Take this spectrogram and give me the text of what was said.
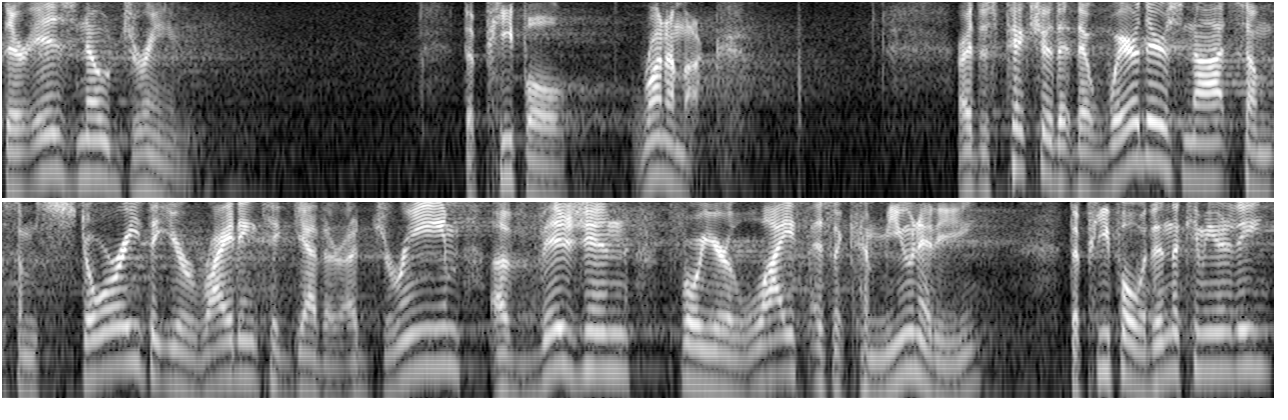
there is no dream, the people run amok. Right, this picture that, that where there's not some, some story that you're writing together, a dream, a vision for your life as a community, the people within the community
